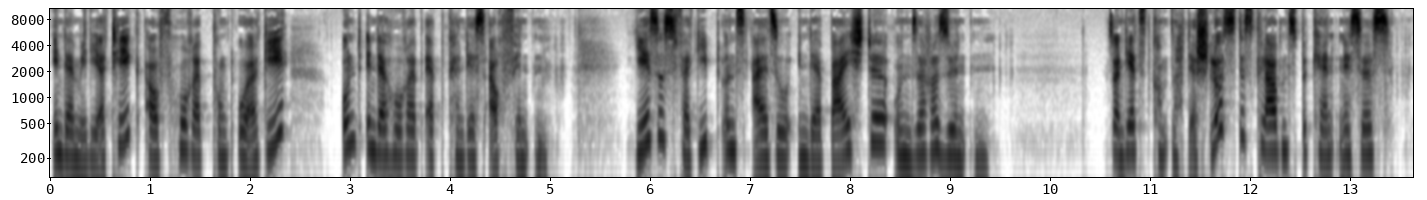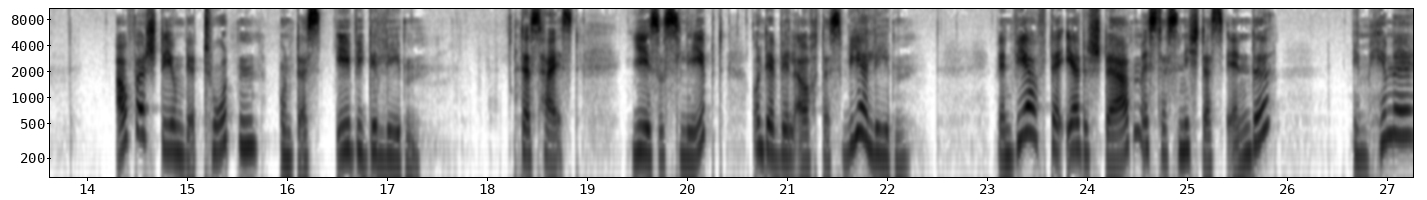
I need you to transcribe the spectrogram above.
in der Mediathek auf horeb.org und in der Horeb App könnt ihr es auch finden. Jesus vergibt uns also in der Beichte unserer Sünden. So, und jetzt kommt noch der Schluss des Glaubensbekenntnisses. Auferstehung der Toten und das ewige Leben. Das heißt, Jesus lebt und er will auch, dass wir leben. Wenn wir auf der Erde sterben, ist das nicht das Ende. Im Himmel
